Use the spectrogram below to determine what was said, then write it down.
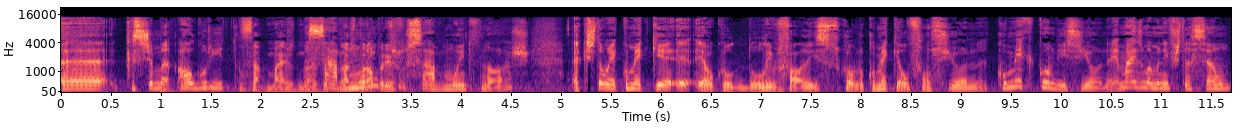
uh, que se chama algoritmo. Sabe mais de nós sabe do que nós muito, próprios. Sabe muito de nós. A questão é como é que é, é o que o, livro fala disso, sobre como é que ele funciona, como é que condiciona. É mais uma manifestação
